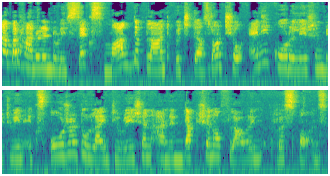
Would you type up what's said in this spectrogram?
number 126. Mark the plant which does not show any correlation between exposure to light duration and induction of flowering response.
